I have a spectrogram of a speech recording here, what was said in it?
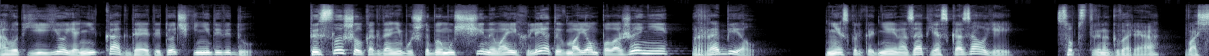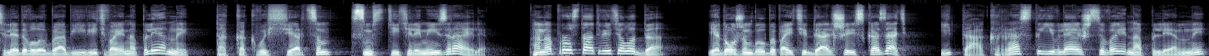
А вот ее я никак до этой точки не доведу. Ты слышал когда-нибудь, чтобы мужчина моих лет и в моем положении робел? Несколько дней назад я сказал ей, собственно говоря, вас следовало бы объявить военнопленной, так как вы сердцем с мстителями Израиля. Она просто ответила «да». Я должен был бы пойти дальше и сказать, «Итак, раз ты являешься военнопленной,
